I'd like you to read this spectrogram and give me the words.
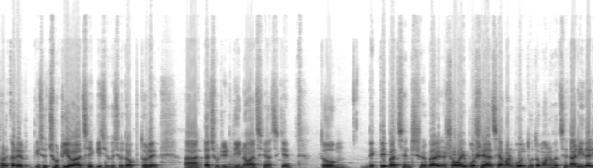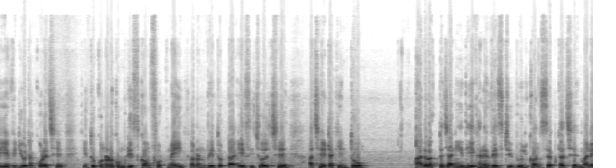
সরকারের কিছু ছুটিও আছে, কিছু কিছু দপ্তরে। একটা ছুটির দিনও আছে আজকে। তো দেখতেই পাচ্ছেন, সবাই- বসে আছে। আমার বন্ধু তো মনে হচ্ছে দাঁড়িয়ে দাঁড়িয়ে ভিডিওটা করেছে, কিন্তু কোনোরকম ডিসকমফোর্ট নেই, কারণ ভেতরটা এসি চলছে। আচ্ছা এটা কিন্তু আরও একটা জানিয়ে দিই, এখানে ভেস্টিবিউল কনসেপ্ট আছে মানে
